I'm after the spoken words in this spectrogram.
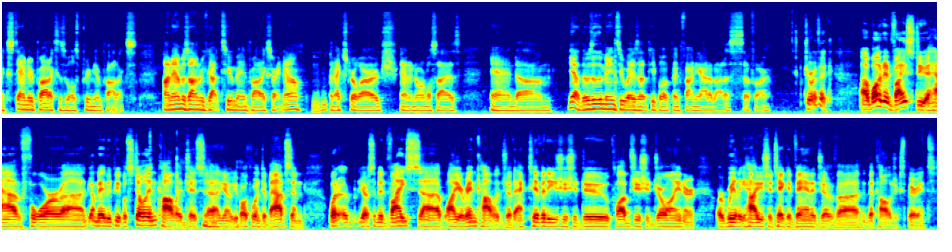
like standard products as well as premium products. On Amazon, we've got two main products right now: an extra large and a normal size. And um, yeah, those are the main two ways that people have been finding out about us so far. Terrific. Uh, what advice do you have for uh, you know, maybe people still in college? As uh, you know, you both went to Babson. What are, you know some advice uh, while you're in college of activities you should do, clubs you should join, or or really how you should take advantage of uh, the college experience?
